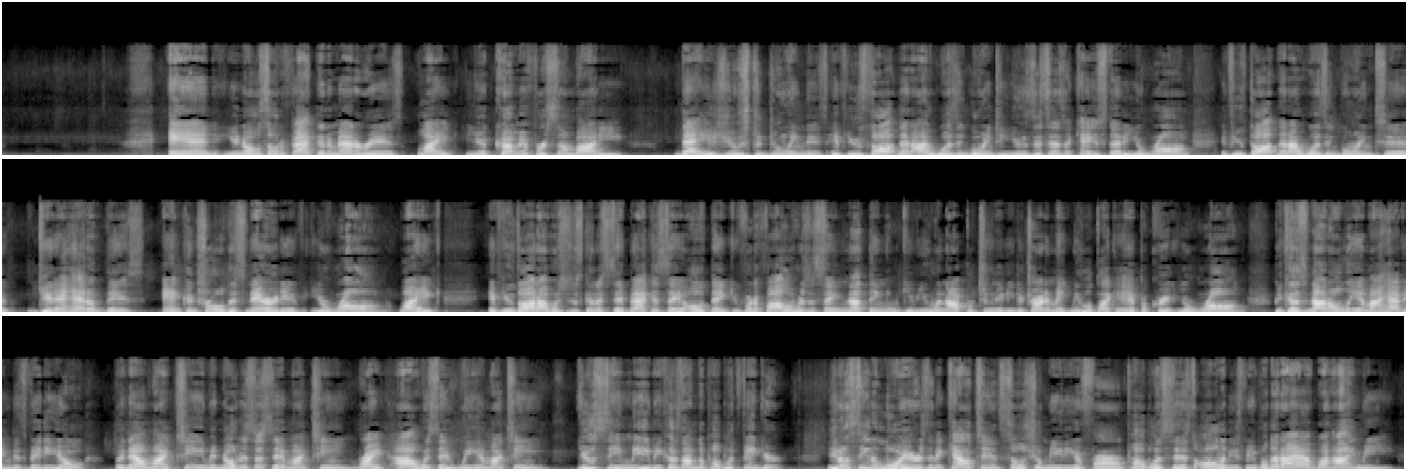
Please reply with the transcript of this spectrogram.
And, you know, so the fact of the matter is, like, you're coming for somebody that is used to doing this. If you thought that I wasn't going to use this as a case study, you're wrong. If you thought that I wasn't going to get ahead of this and control this narrative, you're wrong. Like, if you thought I was just going to sit back and say, oh, thank you for the followers and say nothing and give you an opportunity to try to make me look like a hypocrite, you're wrong. Because not only am I having this video, but now my team, and notice I said my team, right? I always say we and my team. You see me because I'm the public figure. You don't see the lawyers and accountants, social media firm, publicists, all of these people that I have behind me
